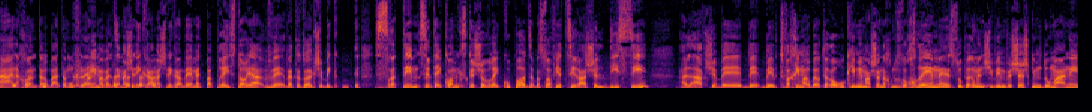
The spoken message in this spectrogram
אה נכון, את ארבעת המופלאים, אבל זה מה שנקרא, מה שנקרא באמת בפרה-היסטוריה, ואתה צודק שבסרטים, סרטי קומיקס כשוברי קופות זה בסוף יצירה של DC. על אף שבטווחים הרבה יותר ארוכים ממה שאנחנו זוכרים, סופרמן 76 כמדומני,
